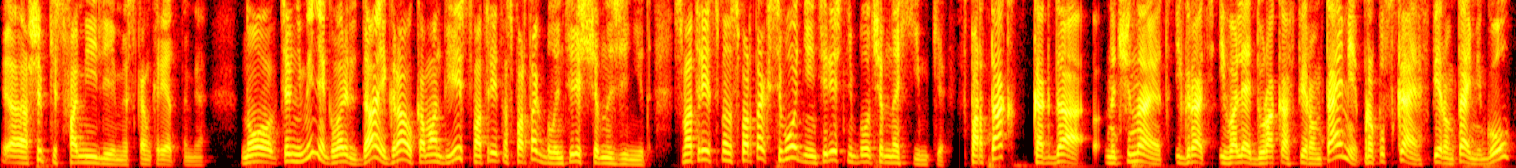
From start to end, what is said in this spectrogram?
э, ошибки с фамилиями, с конкретными. Но, тем не менее, говорили, да, игра у команды есть, смотреть на «Спартак» было интереснее, чем на «Зенит». Смотреть на «Спартак» сегодня интереснее было, чем на «Химки». Спартак, когда начинает играть и валять дурака в первом тайме, пропуская в первом тайме гол,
